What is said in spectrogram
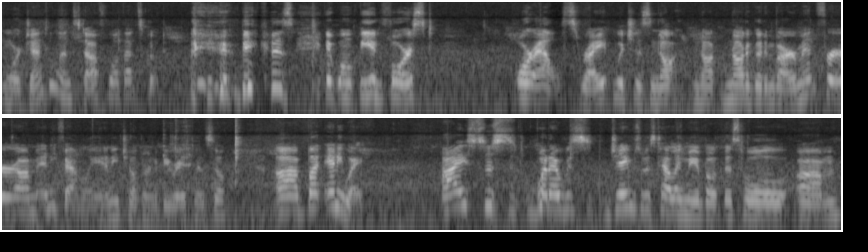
more gentle and stuff, well, that's good because it won't be enforced or else, right? Which is not not not a good environment for um, any family, any children to be raised in. So, uh, but anyway, I just what I was James was telling me about this whole um,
